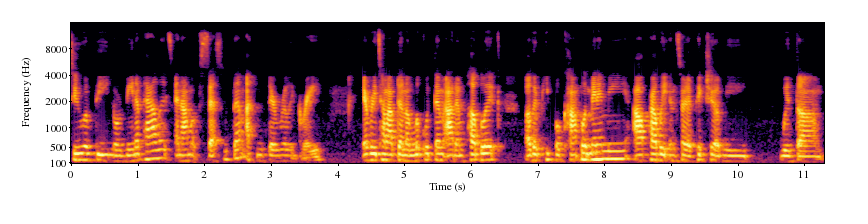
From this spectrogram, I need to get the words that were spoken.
two of the Norvina palettes and I'm obsessed with them. I think they're really great. Every time I've done a look with them out in public, other people complimenting me, I'll probably insert a picture of me with um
